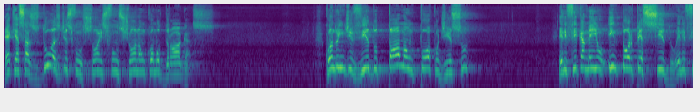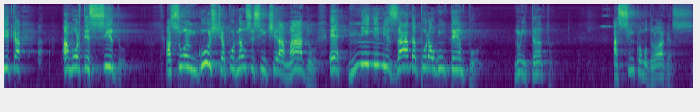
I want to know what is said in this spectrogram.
é que essas duas disfunções funcionam como drogas. Quando o indivíduo toma um pouco disso, ele fica meio entorpecido, ele fica amortecido. A sua angústia por não se sentir amado é minimizada por algum tempo. No entanto, assim como drogas,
